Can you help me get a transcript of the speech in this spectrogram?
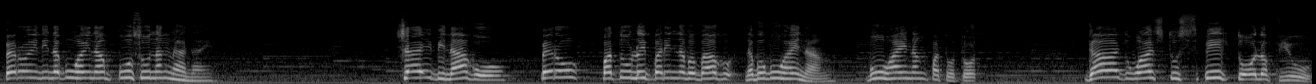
pero hindi nabuhay ng puso ng nanay. Siya ay binago, pero patuloy pa rin nababago, nabubuhay ng buhay ng patutot. God wants to speak to all of you.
